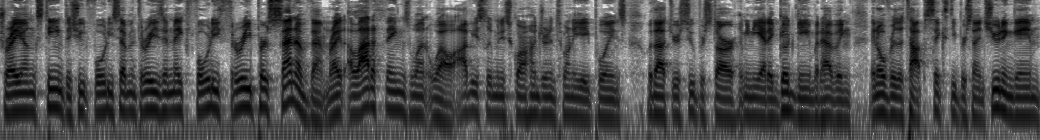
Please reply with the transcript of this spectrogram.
Trae Young's team to shoot 47 threes and make 43% of them, right? A lot of things went well. Obviously, when you score 128 points without your superstar, I mean, he had a good game, but having an over the top 60% shooting game,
